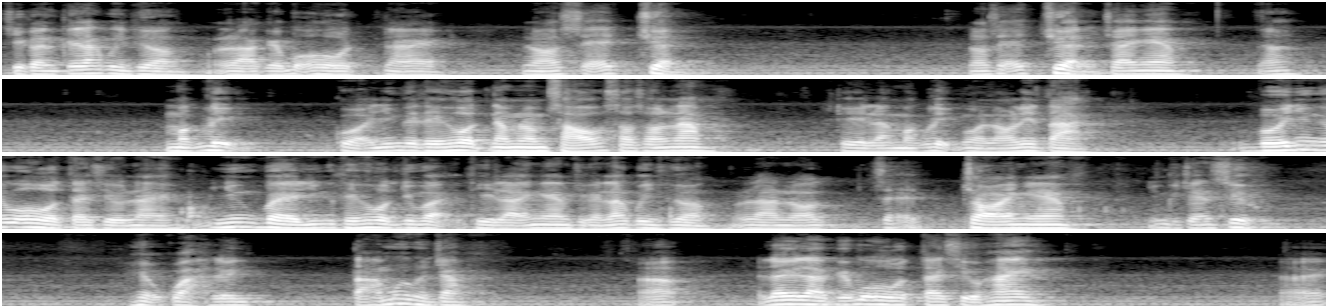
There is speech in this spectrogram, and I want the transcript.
Chỉ cần cách lắc bình thường là cái bộ hột này nó sẽ chuyển nó sẽ chuyển cho anh em. Đó. Mặc định của những cái thế hột 556 665 thì là mặc định của nó lên tài với những cái bộ hột tài xỉu này, nhưng về những thế hột như vậy thì là anh em chỉ cần lắc bình thường là nó sẽ cho anh em những cái chén xỉu hiệu quả lên 80 phần trăm đây là cái bộ hột tài xỉu hay Đấy.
